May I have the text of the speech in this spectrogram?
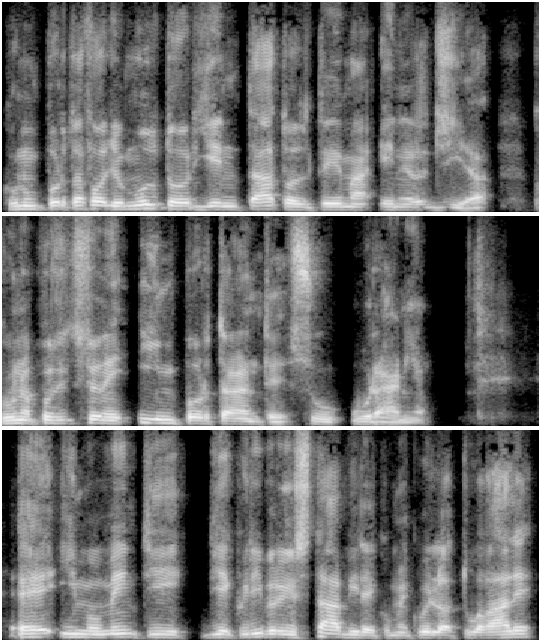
con un portafoglio molto orientato al tema energia, con una posizione importante su uranio. È in momenti di equilibrio instabile come quello attuale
